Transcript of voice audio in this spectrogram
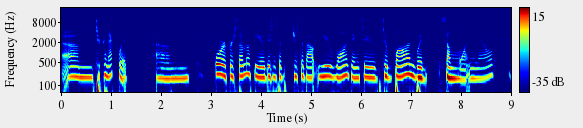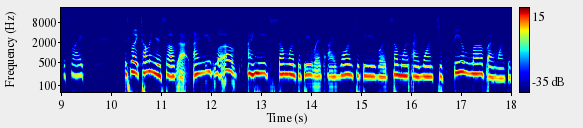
um, to connect with. Um, or for some of you this is a, just about you wanting to to bond with someone you know? It's like it's like telling yourself that i need love. I need someone to be with. I want to be with someone. I want to feel love. I want to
